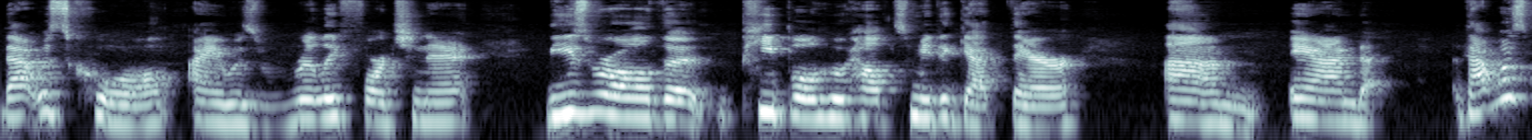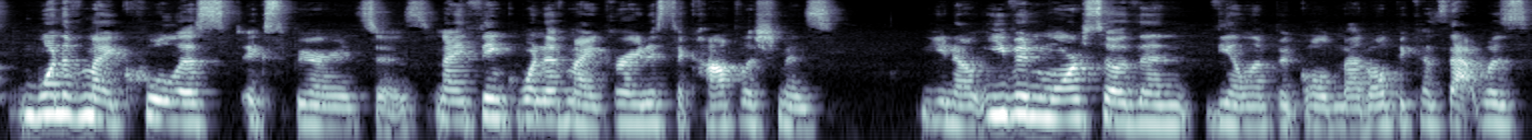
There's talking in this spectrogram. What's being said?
that was cool. I was really fortunate. These were all the people who helped me to get there. Um, and that was one of my coolest experiences. And I think one of my greatest accomplishments, you know, even more so than the Olympic gold medal, because that was,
